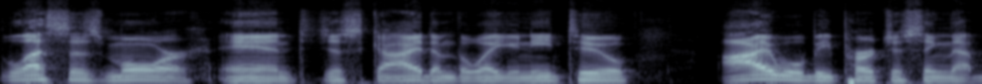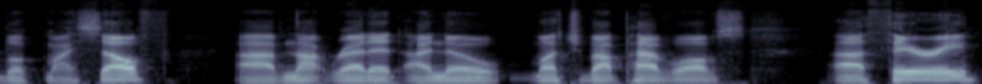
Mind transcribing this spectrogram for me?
less is more, and just guide them the way you need to. I will be purchasing that book myself. I've not read it. I know much about Pavlov's uh, theory.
